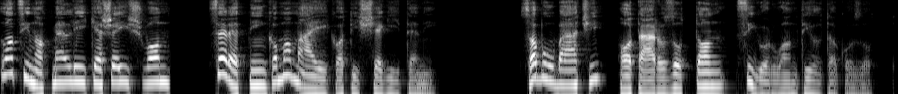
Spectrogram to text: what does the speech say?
Lacinak mellékese is van, szeretnénk a mamáékat is segíteni. Szabó bácsi határozottan, szigorúan tiltakozott.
